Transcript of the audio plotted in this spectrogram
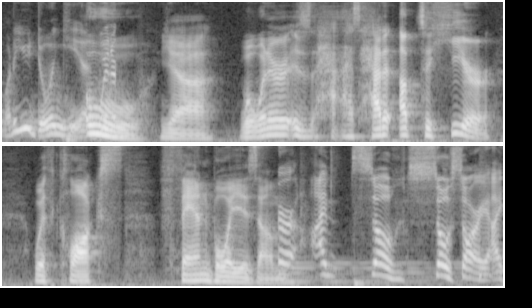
What are you doing here? Ooh, yeah. Well, Winner is has had it up to here with Clock's fanboyism. Er, I'm so, so sorry. I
